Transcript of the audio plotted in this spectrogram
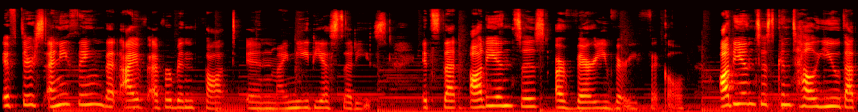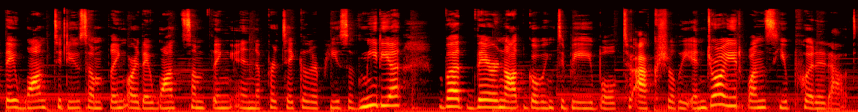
If there's anything that I've ever been taught in my media studies, it's that audiences are very, very fickle. Audiences can tell you that they want to do something or they want something in a particular piece of media, but they're not going to be able to actually enjoy it once you put it out.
